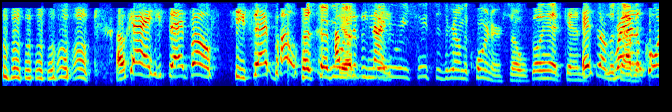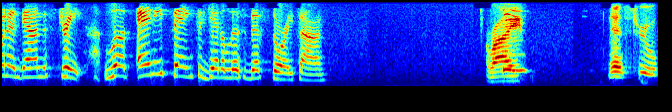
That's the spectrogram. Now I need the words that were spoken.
okay, he said both. He said both. Because I'm February, gonna be nice. February Sweeps is around the corner, so go ahead, Candice. It's Let's around the it. corner and down the street. Look, anything to get Elizabeth story time. Right. That's true.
